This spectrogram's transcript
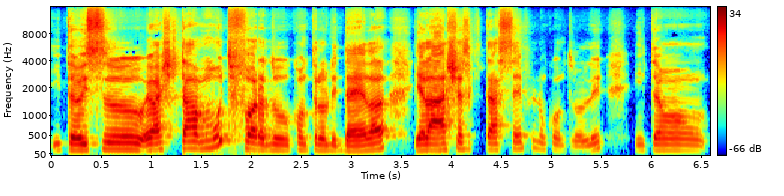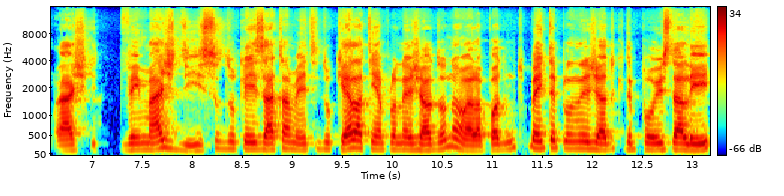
Então isso eu acho que estava muito fora do controle dela, e ela acha que está sempre no controle. Então, eu acho que vem mais disso do que exatamente do que ela tinha planejado ou não. Ela pode muito bem ter planejado que depois dali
